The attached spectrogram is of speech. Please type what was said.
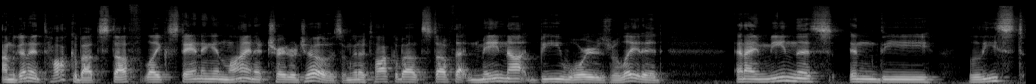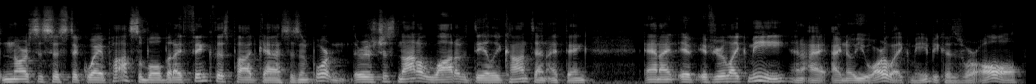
i'm going to talk about stuff like standing in line at trader joe's. I'm going to talk about stuff that may not be warriors related. And i mean this in the least narcissistic way possible but i think this podcast is important. There's just not a lot of daily content i think and I, if, if you're like me, and I, I know you are like me because we're all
